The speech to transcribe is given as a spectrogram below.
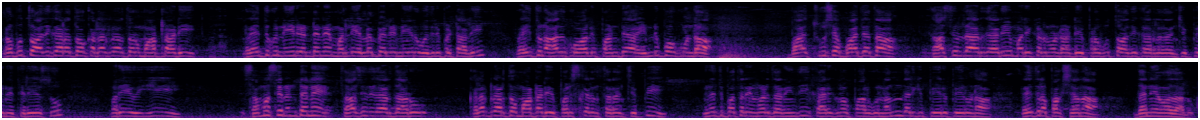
ప్రభుత్వ అధికారులతో కలెక్టర్తో మాట్లాడి రైతుకు నీరు వెంటనే మళ్ళీ ఎల్లంపల్లి నీరు వదిలిపెట్టాలి. రైతును ఆదుకోవాలి. పంట ఎండిపోకుండా బా చూసే బాధ్యత తహసీల్దార్ గారి. మరి ఇక్కడ ఉన్నటువంటి ప్రభుత్వ అధికారులు అని చెప్పి నేను తెలియజేస్తూ మరియు ఈ సమస్యను వెంటనే తహసీల్దార్ దారు కలెక్టర్తో మాట్లాడి పరిష్కరిస్తారని చెప్పి వినతి పత్రం ఇవ్వడం జరిగింది. ఈ కార్యక్రమంలో పాల్గొన్న అందరికీ పేరు పేరున రైతుల పక్షాన ధన్యవాదాలు.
